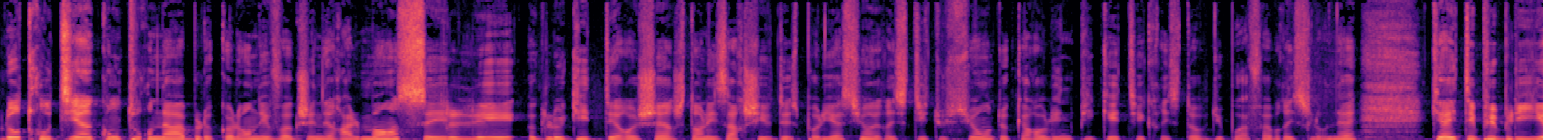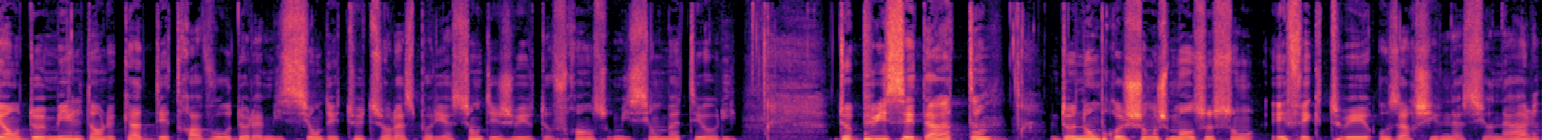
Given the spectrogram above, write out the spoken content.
L'autre outil incontournable que l'on évoque généralement, c'est le guide des recherches dans les archives d'expoliation et restitution de Caroline Piketty, Christophe Dubois, Fabrice Launay, qui a été publié en 2000 dans le cadre des travaux de la mission d'études sur la spoliation des Juifs de France ou mission Matteoli. Depuis ces dates, de nombreux changements se sont effectués aux archives nationales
